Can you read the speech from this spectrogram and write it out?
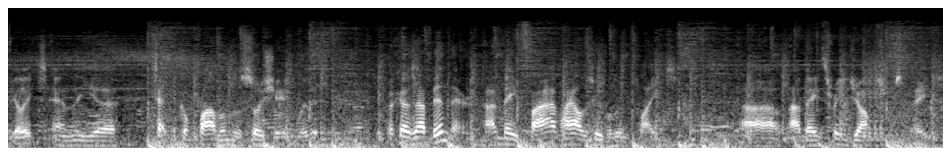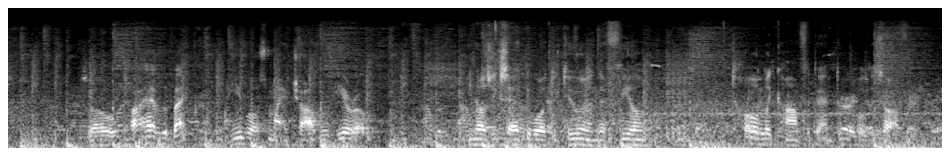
Felix and the uh, technical problems associated with it because I've been there. I've made five high altitude balloon flights. Uh, I made three jumps from space. So I have the background. He was my childhood hero. He knows exactly what to do and I feel totally confident to pull this off.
